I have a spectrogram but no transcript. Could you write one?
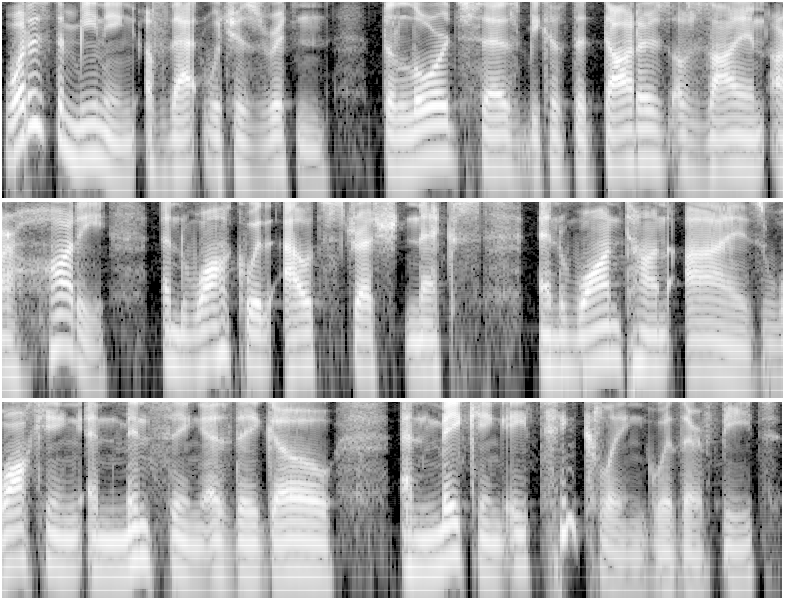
What is the meaning of that which is written? The Lord says, Because the daughters of Zion are haughty and walk with outstretched necks and wanton eyes, walking and mincing as they go, and making a tinkling with their feet.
